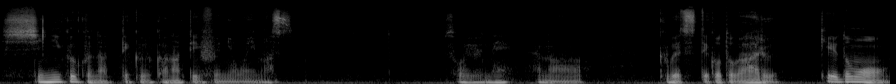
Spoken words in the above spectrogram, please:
しにくくなってくるかなっていうふうに思います。そういうねあの区別ってことがあるけれども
